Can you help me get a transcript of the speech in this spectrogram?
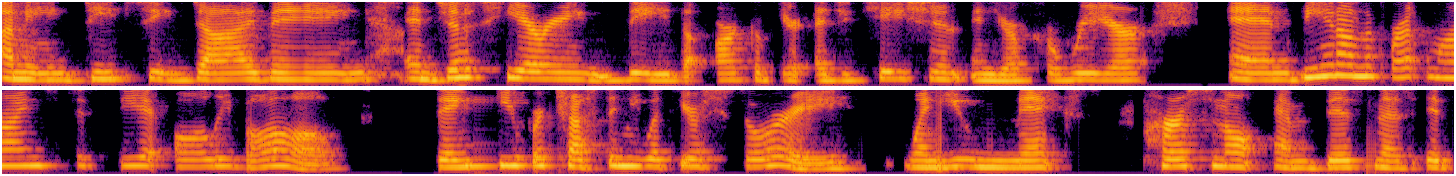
I mean, deep sea diving and just hearing the the arc of your education and your career and being on the front lines to see it all evolve. Thank you for trusting me with your story. When you mix personal and business, it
